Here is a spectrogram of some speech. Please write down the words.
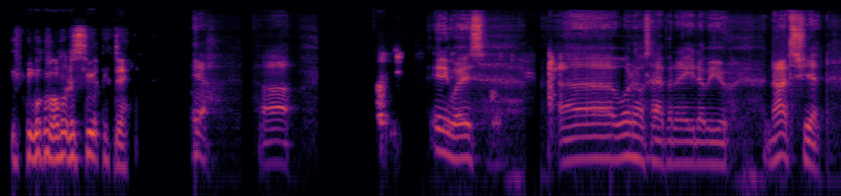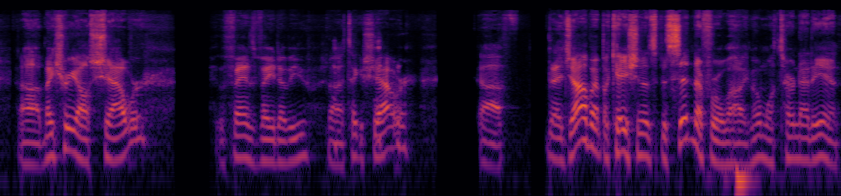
move over to SmackDown. Yeah. Uh, anyways, uh, what else happened at AEW? Not shit. Uh, make sure y'all shower. The fans of AEW, uh, take a shower. uh, that job application that's been sitting there for a while, you might want to turn that in.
